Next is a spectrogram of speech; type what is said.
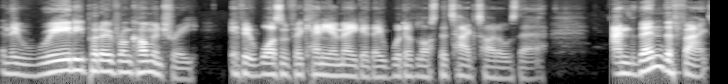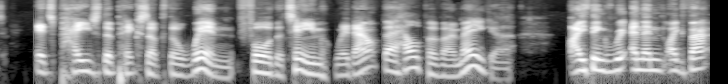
And they really put over on commentary. If it wasn't for Kenny Omega, they would have lost the tag titles there. And then the fact it's Page that picks up the win for the team without the help of Omega. I think, re- and then like that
